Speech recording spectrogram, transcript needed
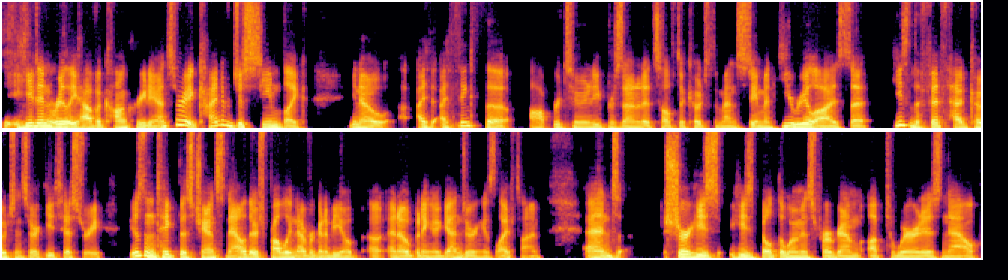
He didn't really have a concrete answer. It kind of just seemed like, you know, I, I think the opportunity presented itself to coach the men's team, and he realized that he's the fifth head coach in Syracuse history. If he doesn't take this chance now, there's probably never going to be op- uh, an opening again during his lifetime. And sure, he's he's built the women's program up to where it is now,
